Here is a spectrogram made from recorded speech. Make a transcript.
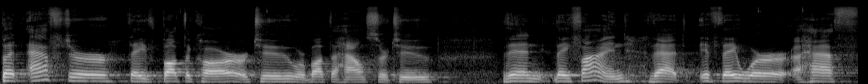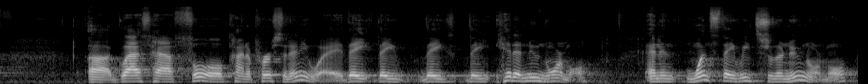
But after they've bought the car or two or bought the house or two, then they find that if they were a half uh, glass half full kind of person anyway, they, they, they, they hit a new normal. And in, once they reach their new normal,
